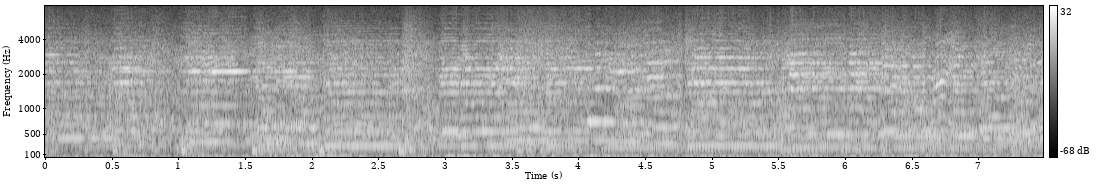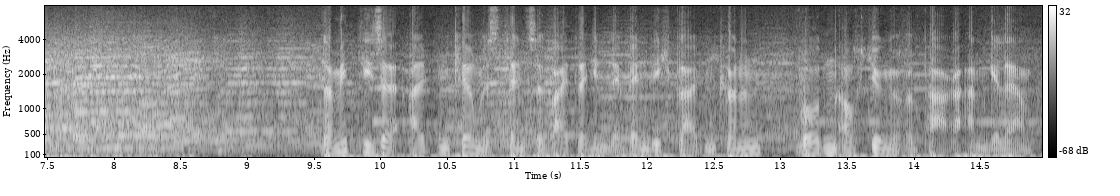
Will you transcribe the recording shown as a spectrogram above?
Damit diese alten Kirmestänze weiterhin lebendig bleiben können, wurden auch jüngere Paare angelernt.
